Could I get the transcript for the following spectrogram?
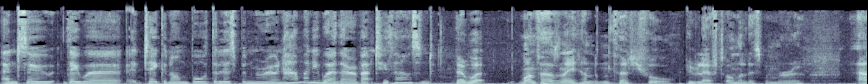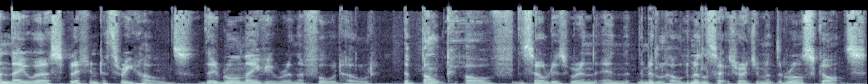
And so they were taken on board the Lisbon Maru. And how many were there? About 2,000. There were 1,834 who left on the Lisbon Maru, and they were split into three holds. The Royal Navy were in the forward hold. The bulk of the soldiers were in, in the middle hold, the Middlesex Regiment, the Royal Scots,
